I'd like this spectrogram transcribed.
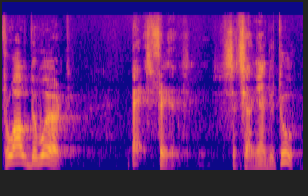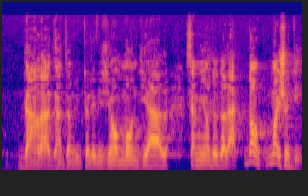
throughout the world, ben, c'est rien du tout dans, une télévision mondiale, 5 millions de dollars. Donc, moi je dis,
